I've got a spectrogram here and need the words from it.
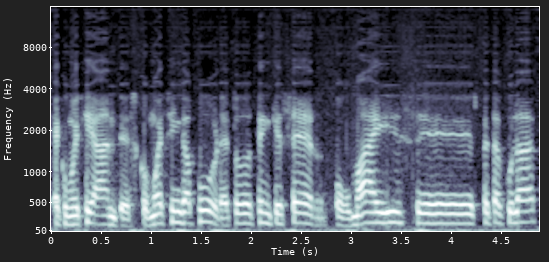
e como dicía antes, como é Singapur e todo ten que ser o máis eh, espectacular,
